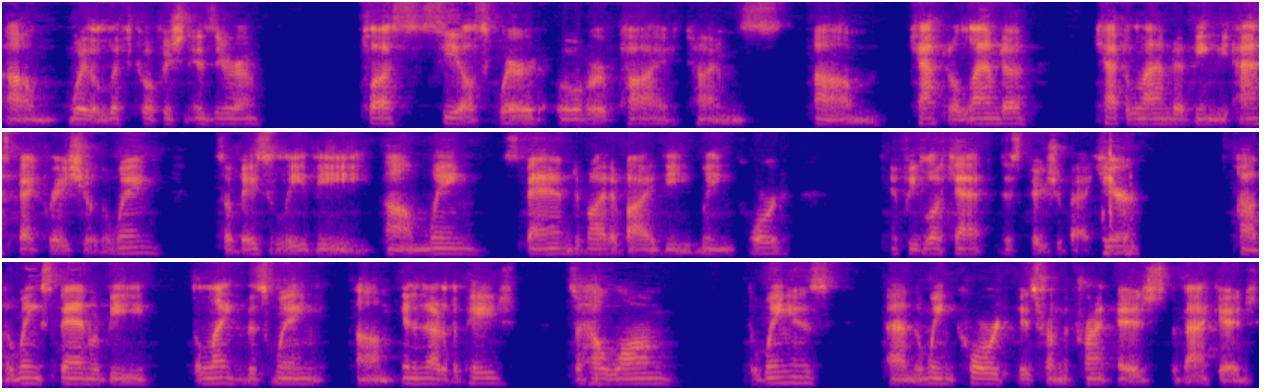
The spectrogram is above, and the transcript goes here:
um, where the lift coefficient is zero, plus CL squared over pi times um, capital lambda, capital lambda being the aspect ratio of the wing. So basically the um, wing span divided by the wing chord. If we look at this picture back here, uh, the wingspan would be the length of this wing um, in and out of the page. So how long the wing is, and the wing chord is from the front edge to the back edge.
